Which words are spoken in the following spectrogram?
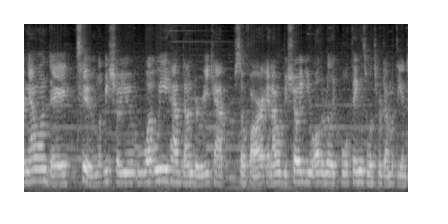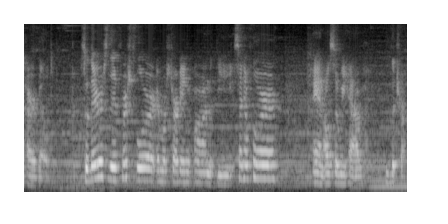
We're now on day two. Let me show you what we have done to recap so far, and I will be showing you all the really cool things once we're done with the entire build. So there's the first floor, and we're starting on the second floor, and also we have the truck.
